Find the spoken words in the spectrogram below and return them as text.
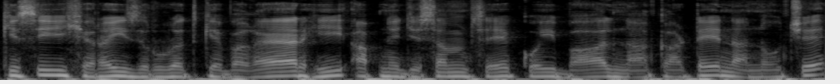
کسی شرعی ضرورت کے بغیر ہی اپنے جسم سے کوئی بال نہ کاٹے، نہ نوچے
